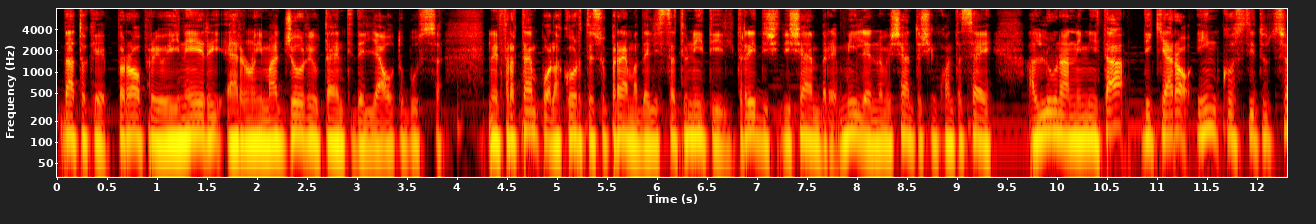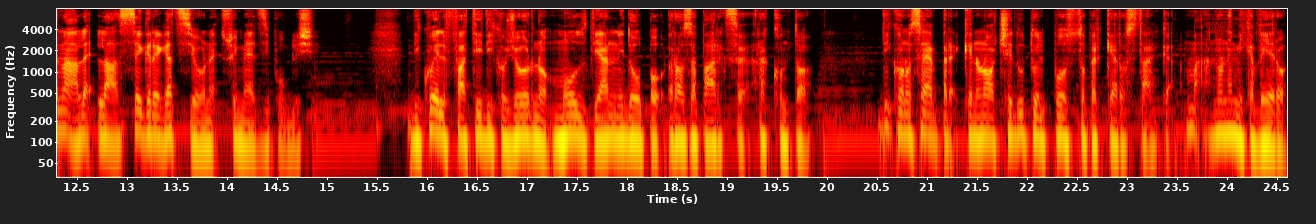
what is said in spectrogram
dato che proprio i neri erano i maggiori utenti degli autobus. Nel frattempo la Corte Suprema degli Stati Uniti il 13 dicembre 1956 all'unanimità dichiarò incostituzionale la segregazione sui mezzi pubblici. Di quel fatidico giorno, molti anni dopo, Rosa Parks raccontò. Dicono sempre che non ho ceduto il posto perché ero stanca, ma non è mica vero.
